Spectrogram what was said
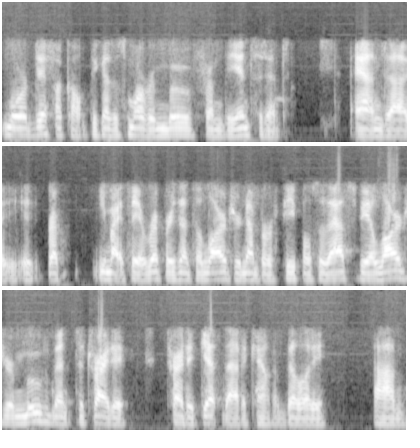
more difficult because it's more removed from the incident, and uh, rep- you might say it represents a larger number of people. So there has to be a larger movement to try to try to get that accountability. Um,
